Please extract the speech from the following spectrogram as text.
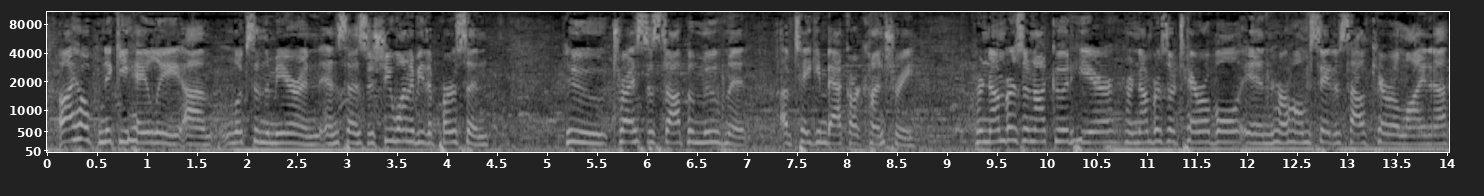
I hope Nikki Haley um, looks in the mirror and, and says, does she want to be the person who tries to stop a movement of taking back our country? Her numbers are not good here. Her numbers are terrible in her home state of South Carolina.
